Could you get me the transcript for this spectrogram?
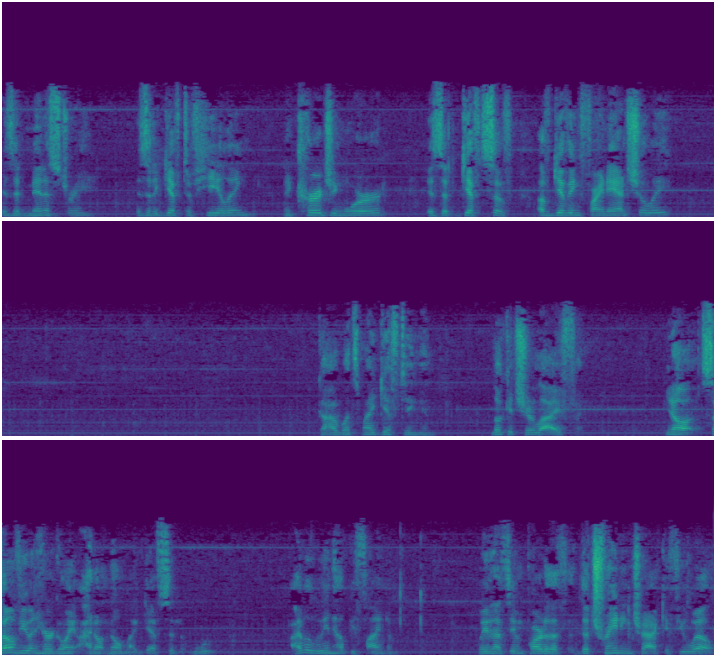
Is it ministry? Is it a gift of healing, encouraging word? Is it gifts of, of giving financially? God, what's my gifting? And look at your life. You know, some of you in here are going, I don't know my gifts. And I believe we can help you find them. I believe that's even part of the, the training track, if you will.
